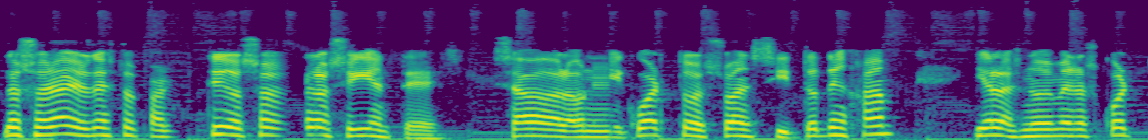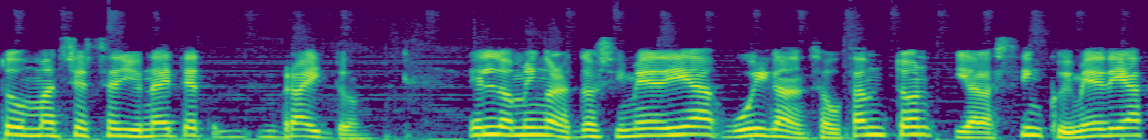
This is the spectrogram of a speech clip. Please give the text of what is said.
Los horarios de estos partidos son los siguientes. Sábado a la 1 y cuarto Swansea Tottenham y a las 9 menos cuarto Manchester United Brighton. El domingo a las 2 y media Wigan Southampton y a las 5 y media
